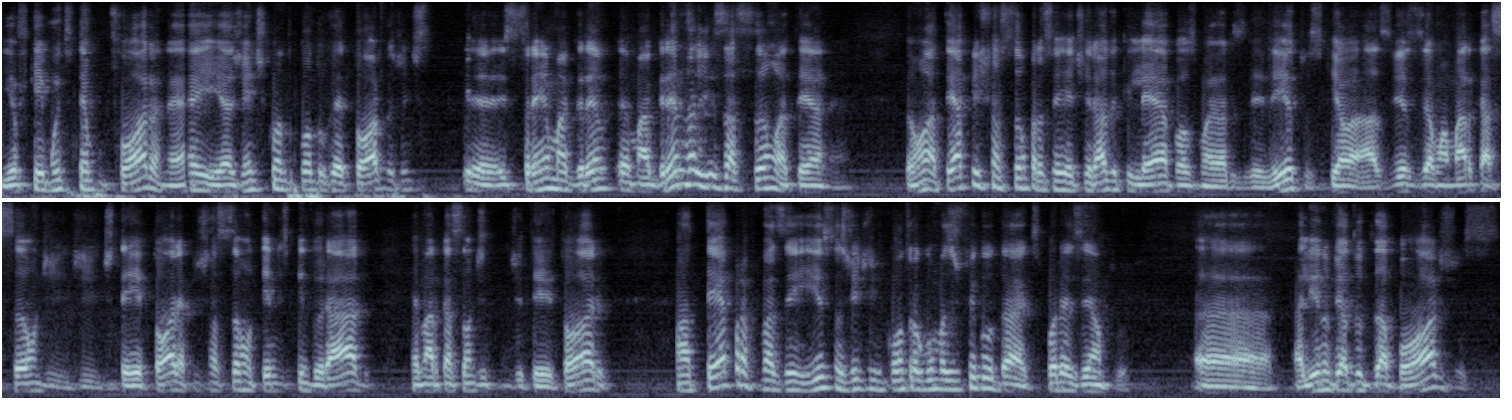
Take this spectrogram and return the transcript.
e eu fiquei muito tempo fora, né? E a gente, quando, quando retorna, a gente é, estranha uma, gran, uma granalização até, né? Então, até a pichação para ser retirada que leva aos maiores delitos, que às vezes é uma marcação de, de, de território, a pichação, o tênis pendurado, é marcação de, de território. Até para fazer isso, a gente encontra algumas dificuldades. Por exemplo, uh, ali no viaduto da Borges,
